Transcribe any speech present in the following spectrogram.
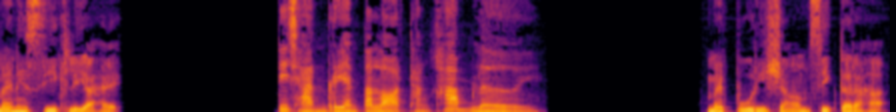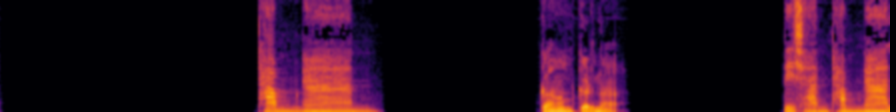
मैंने सीख लिया है ดิฉันเรียนตลอดทั้งค่ำเลย मैं पूरी शाम सीखता रहा ทำงาน काम करना ดิฉันทำงาน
